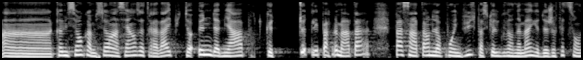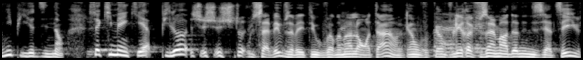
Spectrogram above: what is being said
en commission comme ça, en séance de travail, puis tu as une demi-heure pour que tous les parlementaires fassent entendre leur point de vue, parce que le gouvernement il a déjà fait son nid puis il a dit non. Ce qui m'inquiète, puis là, je, je, vous le savez, vous avez été au gouvernement longtemps. Quand vous, quand vous voulez refuser un mandat d'initiative.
